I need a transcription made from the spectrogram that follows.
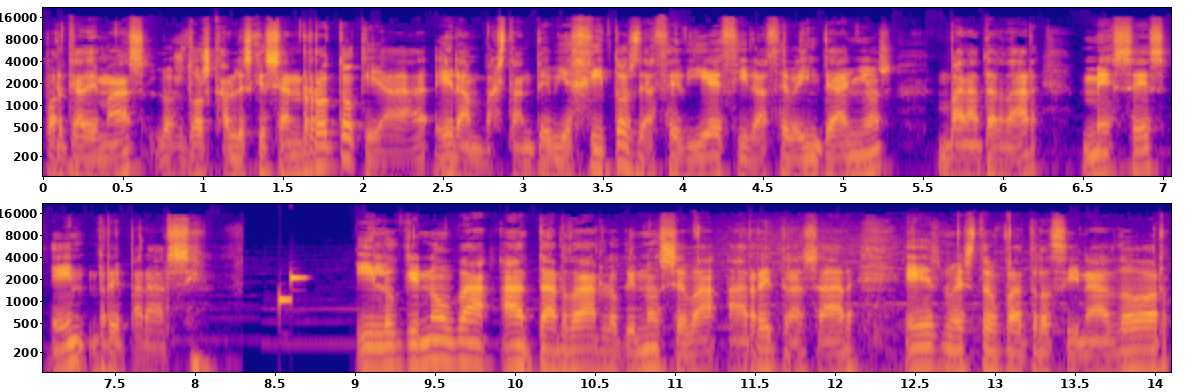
Porque además los dos cables que se han roto, que ya eran bastante viejitos, de hace 10 y de hace 20 años, van a tardar meses en repararse. Y lo que no va a tardar, lo que no se va a retrasar es nuestro patrocinador,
